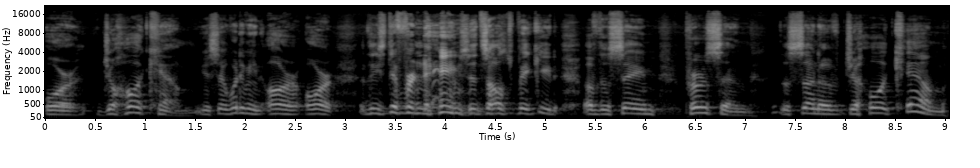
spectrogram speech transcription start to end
or Jehoiakim. You say, what do you mean, or, or? These different names, it's all speaking of the same person, the son of Jehoiakim,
